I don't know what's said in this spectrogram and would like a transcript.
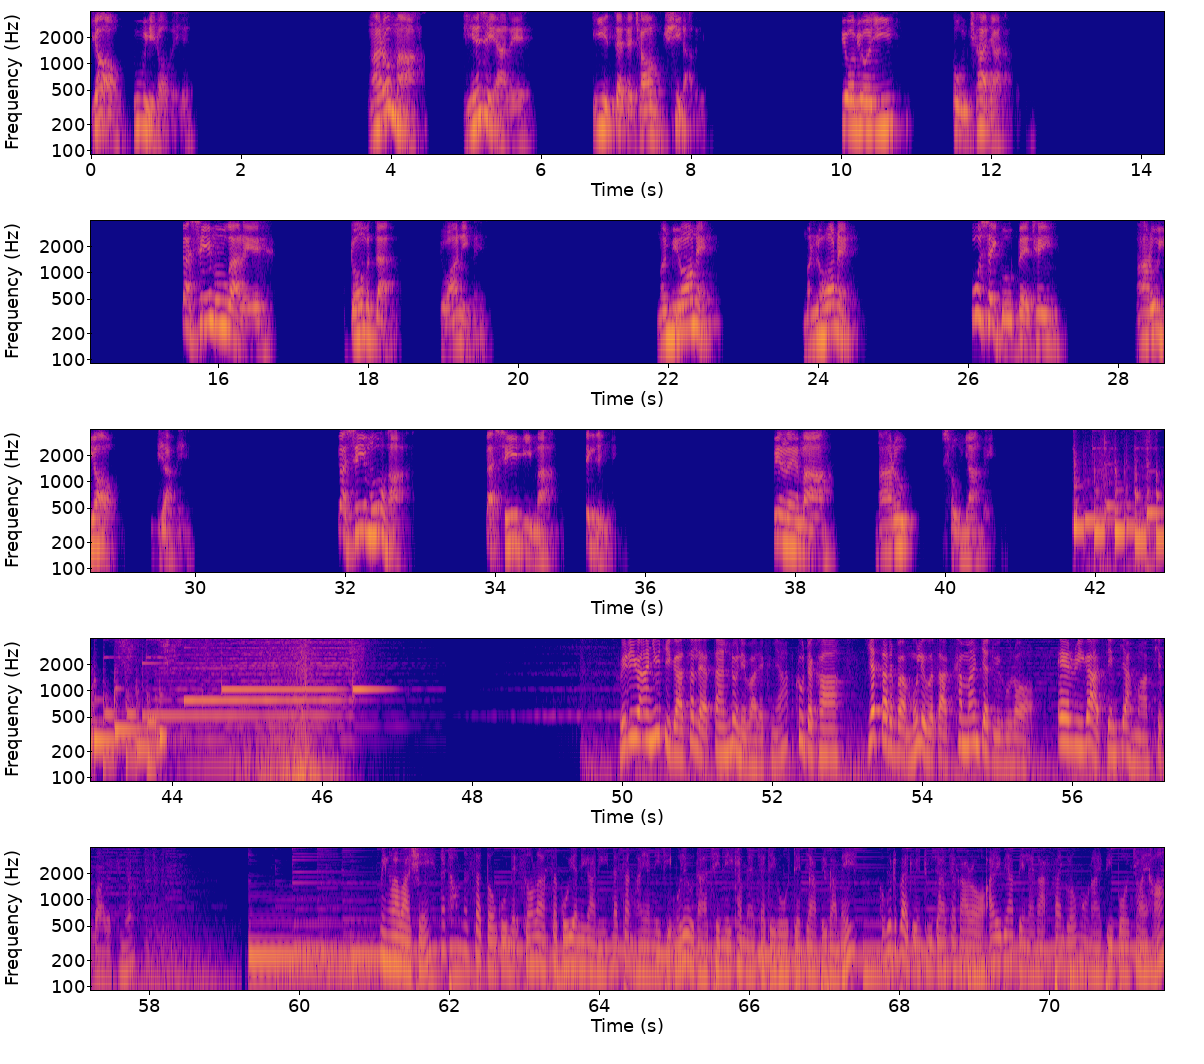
ရောက်အောင်ကူးရတော့ပဲ ငါတို့မှာရင်းเสียရလဲဒီအသက်တစ်ချောင်းရှိတာပဲပျော်ပျော်ကြီးပုံချကြတာကဆေးမိုးကလည်းတောမတတ်ကြွားနေမယ်မမျောနဲ့မလောနဲ့ကိုယ်စိတ်ကိုပဲ့ထိန်ငါတို့ရောက်ကြမယ်ကဆေးမိုးဟာ ကတ်ဆေးပြီးမှတိတ်လိုက်မယ်ပင်လယ်မှာငါတို့ဆုံရမယ်ရေဒီယိုအန်ယူဂျီကဆက်လက်အတန်လွှင့်နေပါတယ်ခင်ဗျာအခုတခါရက်တတပတ်မိုးလေဝသခမန်းချက်တွေကိုတော့အေရီကတင်ပြမှာဖြစ်ပါတယ်ခင်ဗျာ မင်္ဂလာပါရှင်2023ခုနှစ်ဇွန်လ19ရက်နေ့ကနေ25ရက်နေ့ထိမိုးလေဝသအခြေအနေခန့်မှန်းချက်တွေကိုတင်ပြပေးပါမယ်။အခုတစ်ပတ်တွင်ထူးခြားချက်ကတော့အာရေဗျပင်လယ်ကဆိုင်ကလုန်းမုန်တိုင်းဖီပေါ်ချိုင်းဟာ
